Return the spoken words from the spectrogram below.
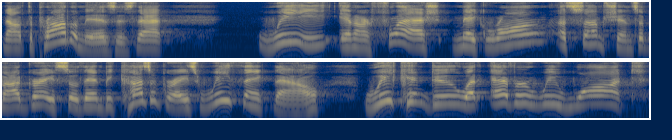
Now, the problem is, is that we in our flesh make wrong assumptions about grace. So then, because of grace, we think now we can do whatever we want.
